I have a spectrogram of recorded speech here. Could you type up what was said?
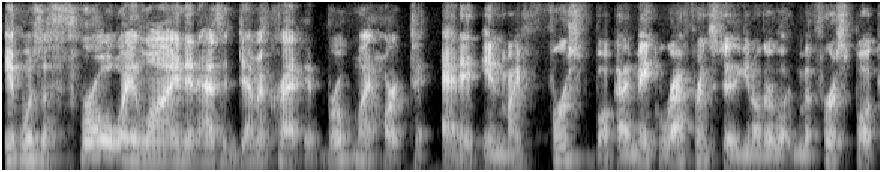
it was a throwaway line and as a democrat it broke my heart to edit in my first book. I make reference to you know the first book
